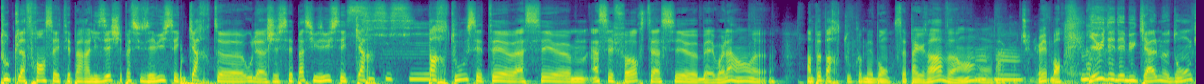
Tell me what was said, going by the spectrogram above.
Toute la France a été paralysée. Je sais pas si vous avez vu ces cartes. euh, oula, je sais pas si vous avez vu ces cartes Si, si, si. partout. C'était euh, assez euh, assez fort. C'était assez euh, ben voilà. hein, euh, un peu partout, quoi. mais bon, c'est pas grave, hein, on va continuer. Bon, il y a eu des débuts calmes donc,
